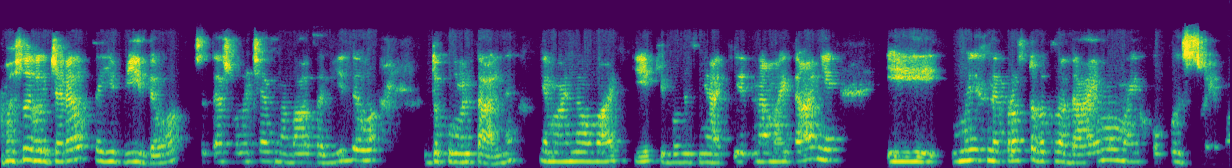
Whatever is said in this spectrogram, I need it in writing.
важливих джерел це є відео, це теж величезна база відео документальних, я маю на увазі, які були зняті на Майдані. І ми їх не просто викладаємо, ми їх описуємо,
